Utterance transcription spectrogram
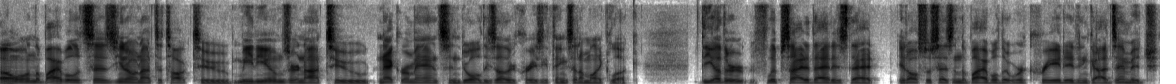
oh, well, in the Bible it says, you know, not to talk to mediums or not to necromance and do all these other crazy things. And I'm like, look, the other flip side of that is that it also says in the Bible that we're created in God's image,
